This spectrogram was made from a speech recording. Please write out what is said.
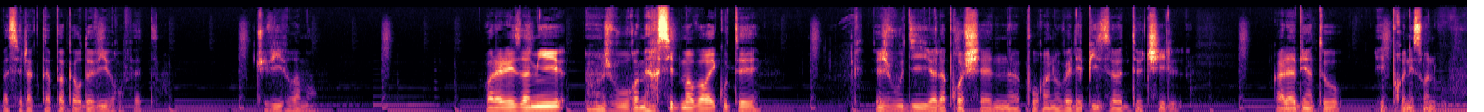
bah c'est là que t'as pas peur de vivre en fait. Tu vis vraiment. Voilà les amis, je vous remercie de m'avoir écouté. Et je vous dis à la prochaine pour un nouvel épisode de Chill. À bientôt et prenez soin de vous.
